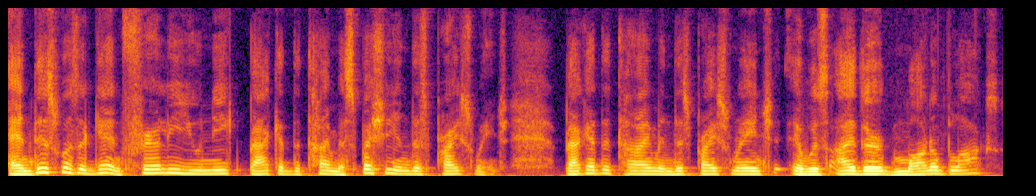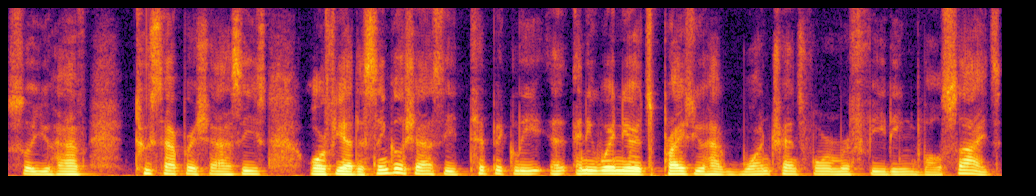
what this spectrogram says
And this was, again, fairly unique back at the time, especially in this price range. Back at the time, in this price range, it was either monoblocks, so you have two separate chassis, or if you had a single chassis, typically anywhere near its price, you have one transformer feeding both sides.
